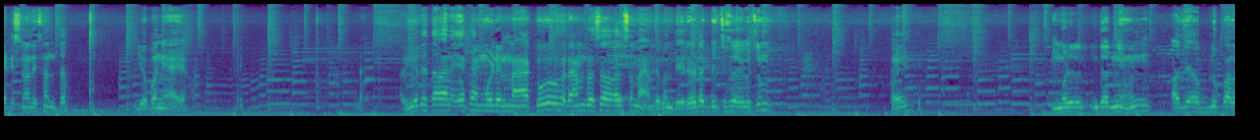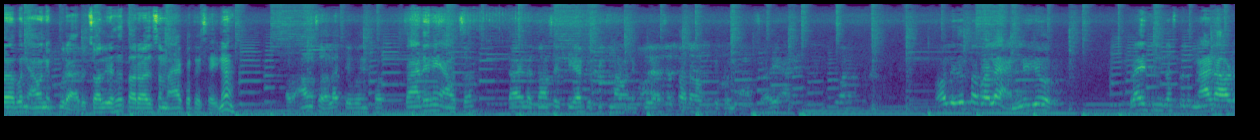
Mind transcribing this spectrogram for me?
एडिसनलै छ नि त। यो पनि आयो। ल अब यो चाहिँ तपाईँलाई एफआई मोडलमा आएको राम्रो छ। अहिलेसम्म हामीले पनि धेरैवटा बेचिसकेको छौँ। है। मोडल यिनीहरू नै हुन्। अझै अब ब्लू कलरमा पनि आउने कुराहरू चलिरहेछ तर अहिलेसम्म आएको त छैन। अब आउँछ होला त्यो पनि चाँडै नै आउँछ। तपाईँलाई दसैँ तिहारको बिचमा आउने कुरा छ तर अब त्यो पनि आउँछ है। अहिले चाहिँ तपाईँलाई हामीले यो प्राइस जुन जस्तो माडा आउट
